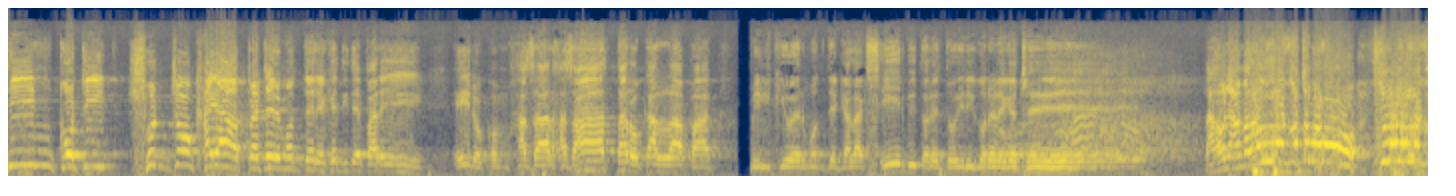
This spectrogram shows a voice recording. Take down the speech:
তিন কোটি সূর্য খায়া পেটের মধ্যে রেখে দিতে পারে। এইরকম হাজার হাজার তারকা আল্লাহ পাক মিল্কি ওয়ের মধ্যে গ্যালাক্সির ভিতরে তৈরি করে রেখেছে। তাহলে আমার আল্লাহ কত বড়? কত?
